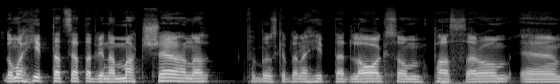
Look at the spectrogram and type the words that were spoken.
de har hittat sätt att vinna matcher. Han har, förbundskaptenen har hittat lag som passar dem. Eh,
